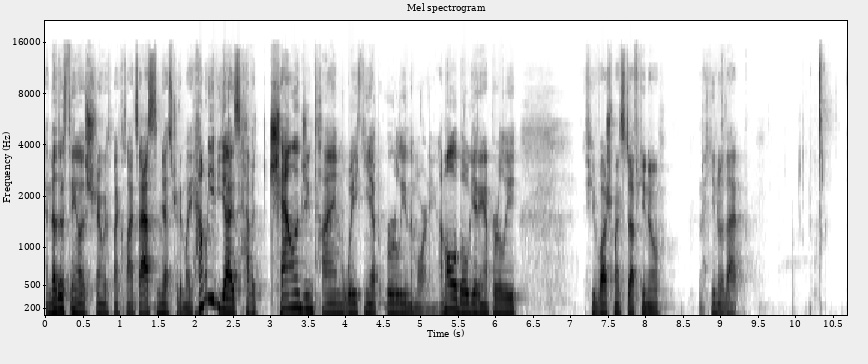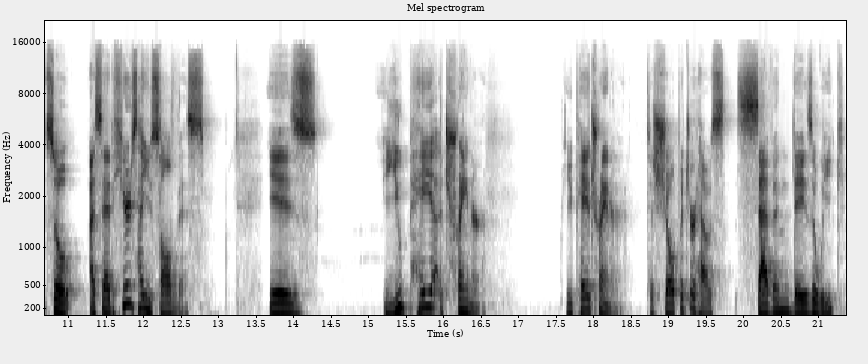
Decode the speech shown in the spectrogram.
Another thing I was sharing with my clients, I asked them yesterday, I'm like, how many of you guys have a challenging time waking up early in the morning? I'm all about getting up early. If you watch my stuff, you know, you know that. So I said, here's how you solve this is you pay a trainer. You pay a trainer to show up at your house seven days a week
